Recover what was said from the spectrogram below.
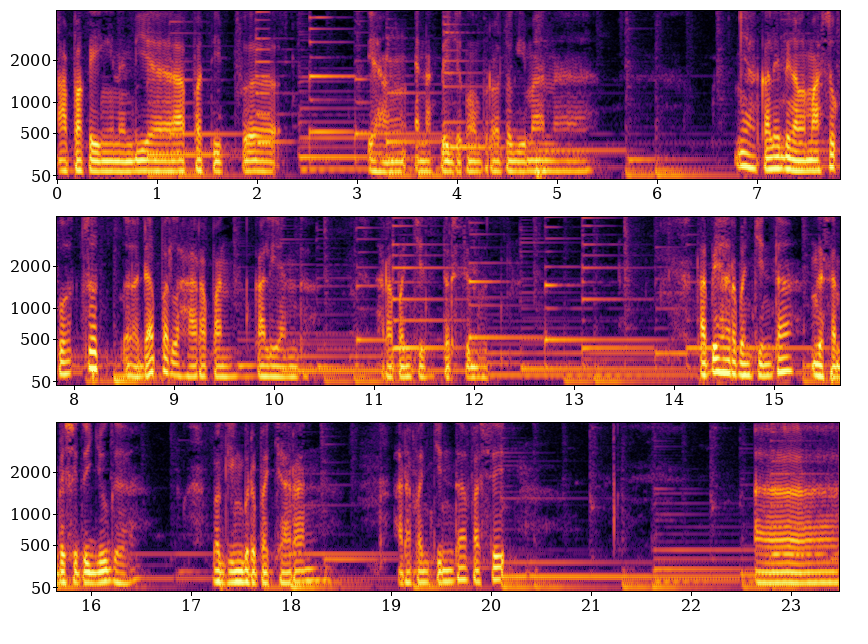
Apa keinginan dia? Apa tipe yang enak diajak ngobrol atau gimana. Ya kalian tinggal masuk kok. Set uh, dapatlah harapan kalian tuh. Harapan cinta tersebut. Tapi harapan cinta nggak sampai situ juga. Bagi yang berpacaran harapan cinta pasti uh,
